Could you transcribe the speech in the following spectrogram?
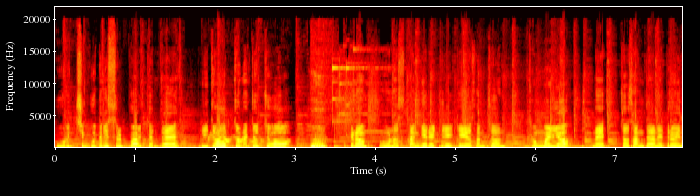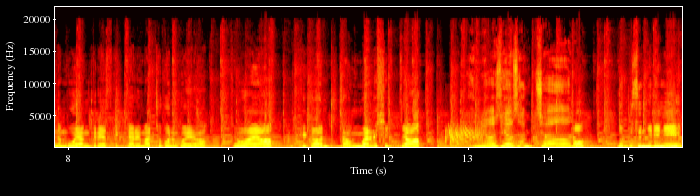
우리 친구들이 슬퍼할 텐데. 이제 어쩌면 좋죠? 그럼 보너스 단계를 드릴게요, 삼촌. 정말요? 네, 저 상자 안에 들어있는 모양들의 색깔을 맞춰보는 거예요. 좋아요. 그건 정말로 쉽죠. 안녕하세요, 삼촌. 어? 너 무슨 일이니?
